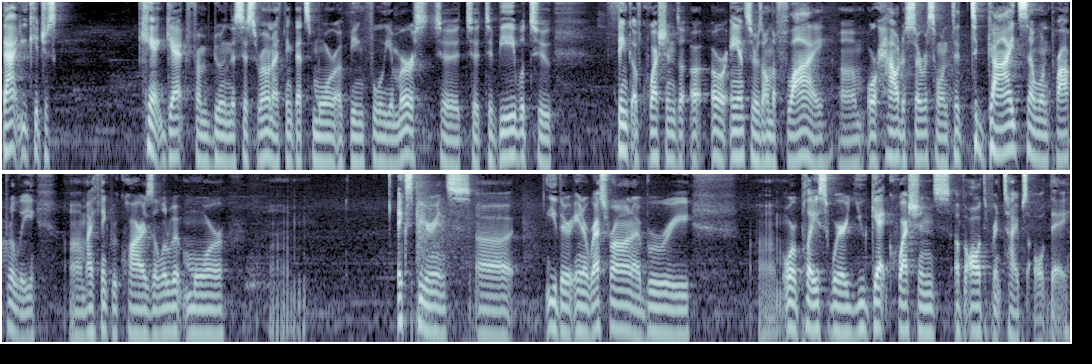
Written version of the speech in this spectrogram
that you could just can't get from doing the cicerone. I think that's more of being fully immersed to, to, to be able to think of questions uh, or answers on the fly um, or how to service someone. To, to guide someone properly um, i think requires a little bit more experience uh, either in a restaurant, a brewery, um, or a place where you get questions of all different types all day.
